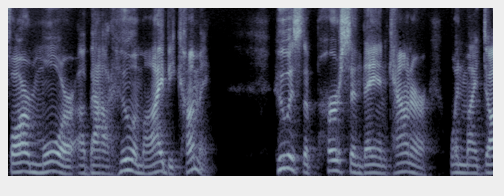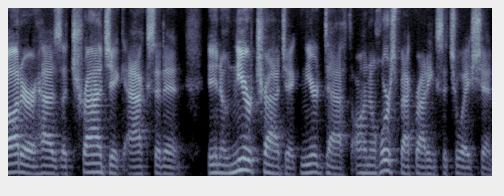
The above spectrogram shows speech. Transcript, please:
far more about who am I becoming? who is the person they encounter when my daughter has a tragic accident you know near tragic near death on a horseback riding situation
